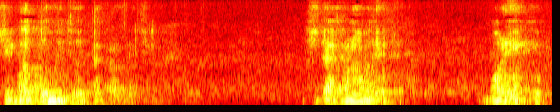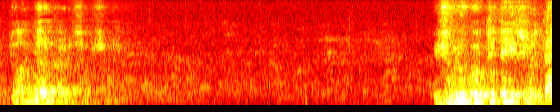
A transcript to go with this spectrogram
সেই বদ্ধভূমিতে হত্যা করা হয়েছিল। সেটা এখন আমাদের মনে খুব জল করে সবসময়। শুরু করতে চাই, শ্রদ্ধা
